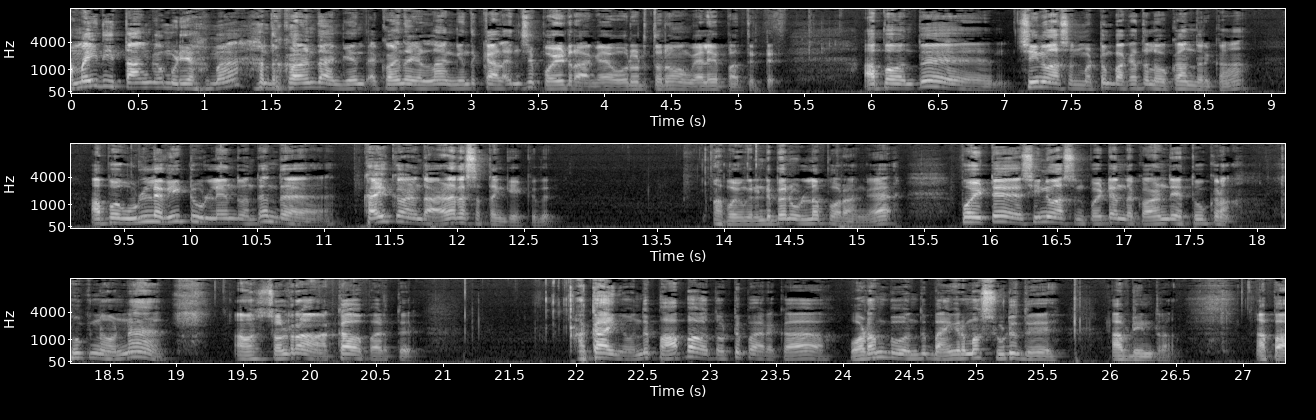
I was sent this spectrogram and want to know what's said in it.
அமைதி தாங்க முடியாமல் அந்த குழந்தை அங்கேருந்து குழந்தைகள்லாம் அங்கேருந்து கலைஞ்சு போயிடுறாங்க ஒரு ஒருத்தரும் அவங்க வேலையை பார்த்துட்டு. அப்போ வந்து சீனிவாசன் மட்டும் பக்கத்தில் உட்காந்துருக்கான் அப்போ உள்ள வீட்டு உள்ளேருந்து வந்து அந்த கை குழந்தை அழற சத்தம் கேட்குது அப்போ இவங்க ரெண்டு பேரும் உள்ளே போகிறாங்க போயிட்டு சீனிவாசன் போயிட்டு அந்த குழந்தைய தூக்குறான். தூக்குனவுடனே அவன் சொல்கிறான் அக்காவை பார்த்து. அக்கா இங்கே வந்து பாப்பாவை தொட்டு பாருக்கா உடம்பு வந்து பயங்கரமாக சுடுது. அப்படின்றான். அப்போ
